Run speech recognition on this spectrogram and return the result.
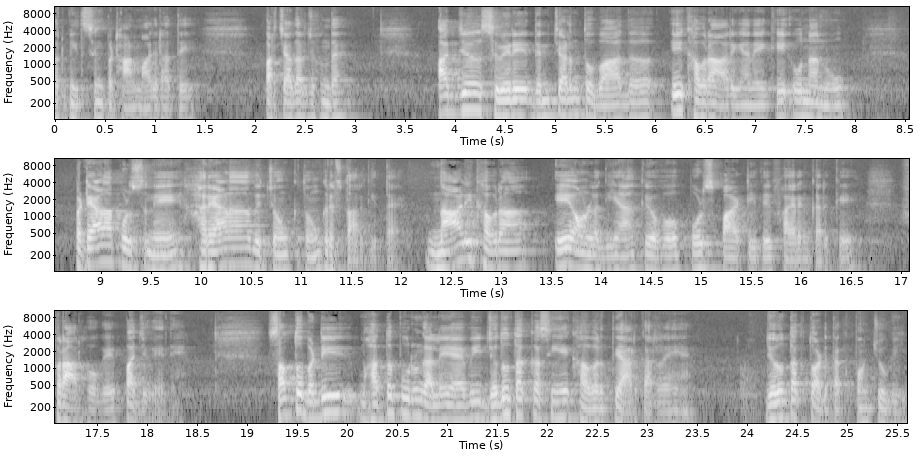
ਹਰਮੀਤ ਸਿੰਘ ਪਠਾਨ ਮਾਜਰਾ ਤੇ ਪਰਚਾ ਦਰਜ ਹੁੰਦਾ ਹੈ। ਅੱਜ ਸਵੇਰੇ ਦਿਨ ਚੜ੍ਹਨ ਤੋਂ ਬਾਅਦ ਇਹ ਖਬਰਾਂ ਆ ਰਹੀਆਂ ਨੇ ਕਿ ਉਹਨਾਂ ਨੂੰ ਪਟਿਆਲਾ ਪੁਲਿਸ ਨੇ ਹਰਿਆਣਾ ਵਿੱਚੋਂ ਤੋਂ ਗ੍ਰਿਫਤਾਰ ਕੀਤਾ ਹੈ। ਨਾਲ ਹੀ ਖਬਰਾਂ ਇਹ ਆਉਣ ਲੱਗੀਆਂ ਕਿ ਉਹ ਪੁਲਿਸ ਪਾਰਟੀ ਤੇ ਫਾਇਰਿੰਗ ਕਰਕੇ ਫਰਾਰ ਹੋ ਗਏ, ਭੱਜ ਗਏ ਨੇ। ਸਭ ਤੋਂ ਵੱਡੀ ਮਹੱਤਵਪੂਰਨ ਗੱਲ ਇਹ ਹੈ ਵੀ ਜਦੋਂ ਤੱਕ ਅਸੀਂ ਇਹ ਖਬਰ ਤਿਆਰ ਕਰ ਰਹੇ ਹਾਂ, ਜਦੋਂ ਤੱਕ ਤੁਹਾਡੇ ਤੱਕ ਪਹੁੰਚੂਗੀ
